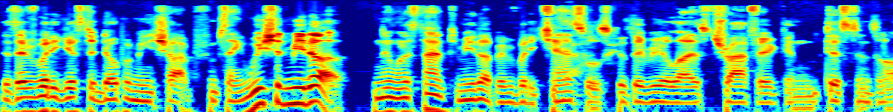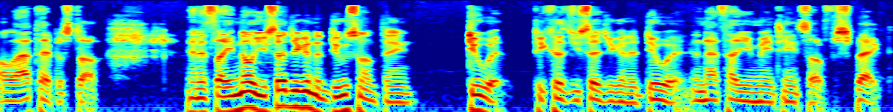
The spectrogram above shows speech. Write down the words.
is everybody gets their dopamine shot from saying we should meet up. And then when it's time to meet up, everybody cancels because yeah. they realize traffic and distance and all that type of stuff. And it's like, no, you said you're going to do something, do it because you said you're going to do it. And that's how you maintain self respect,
